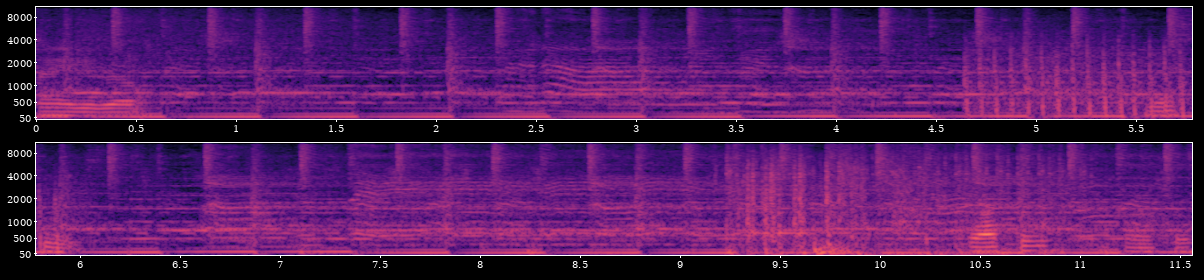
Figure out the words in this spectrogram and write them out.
Maybe, bro. Where's he? Cracking. Okay, sure.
